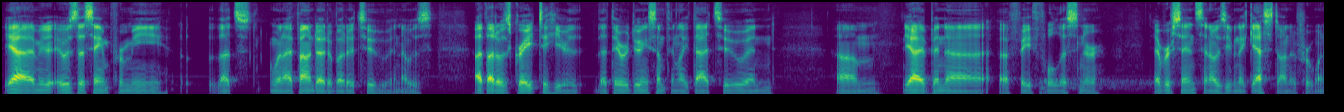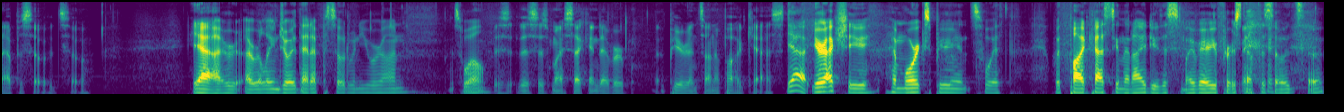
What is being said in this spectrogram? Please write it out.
Yeah, I mean, it was the same for me. That's when I found out about it too, and I was, I thought it was great to hear that they were doing something like that too, and um, yeah, I've been a, a faithful listener ever since, and I was even a guest on it for one episode. So Yeah, I, re- I really enjoyed that episode when you were on as well. this this is my second ever appearance on a podcast. Yeah, you're actually have more experience with with podcasting than I do. This is my very first episode, so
